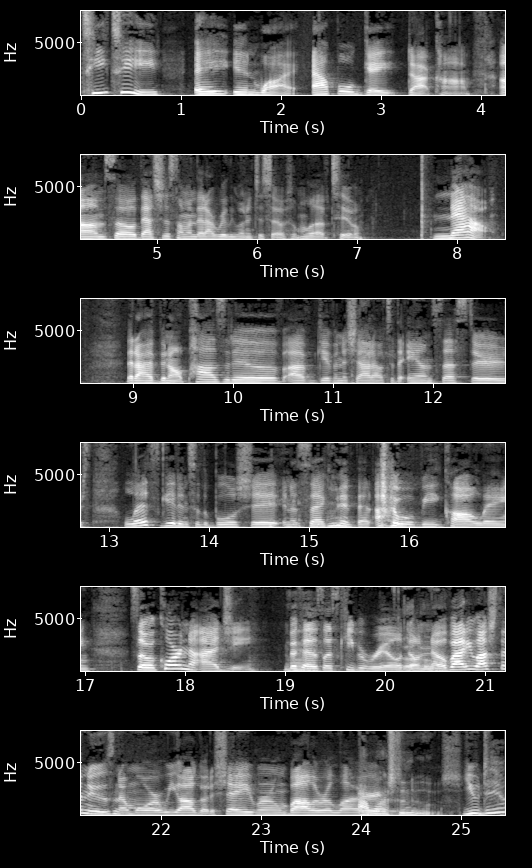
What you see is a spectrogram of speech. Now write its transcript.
T T A N Y, applegate.com. Um, so that's just someone that I really wanted to show some love to. Now, that I have been all positive. I've given a shout out to the ancestors. Let's get into the bullshit in a segment that I will be calling. So, according to IG, because mm. let's keep it real. Uh-oh. Don't nobody watch the news no more. We all go to Shade Room, Baller Alert. I watch the news. You do?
